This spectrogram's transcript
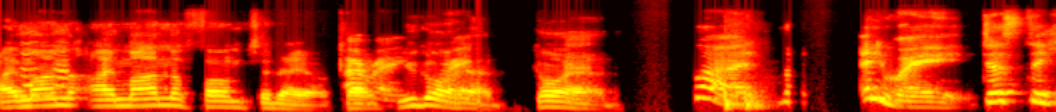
I'm on, I'm on the phone today. Okay. All right, you go right. ahead. Go ahead. But, anyway, just the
